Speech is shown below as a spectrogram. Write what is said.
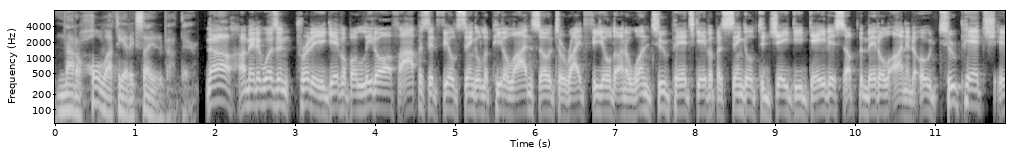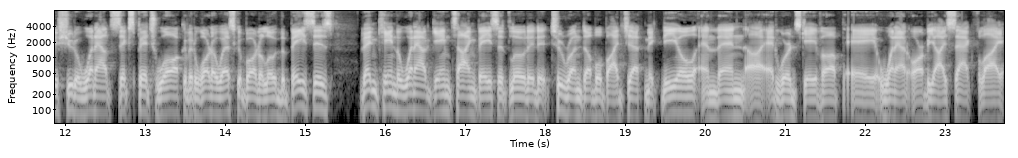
not a whole lot to get excited about there. No, I mean, it wasn't pretty. He gave up a leadoff opposite field single to Pete Alonso to right field on a 1 2 pitch, gave up a single to J.D. Davis up the middle on an 0 2 pitch, issued a one out six pitch walk of Eduardo Escobar to load the bases. Then came the one out game tying base it loaded two run double by Jeff McNeil. And then uh, Edwards gave up a one out RBI sac fly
